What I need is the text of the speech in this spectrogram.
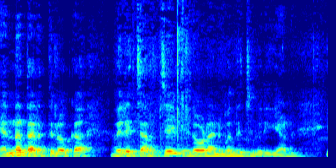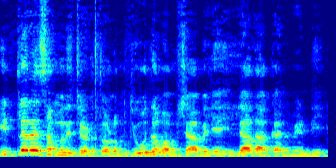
എന്ന തരത്തിലൊക്കെ വലിയ ചർച്ചയും ഇതോടനുബന്ധിച്ച് വരികയാണ്. ഹിറ്റ്ലറെ സംബന്ധിച്ചിടത്തോളം ജൂത വംശാവലിയെ ഇല്ലാതാക്കാൻ വേണ്ടി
